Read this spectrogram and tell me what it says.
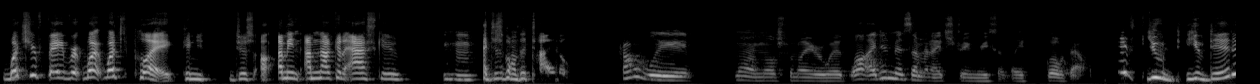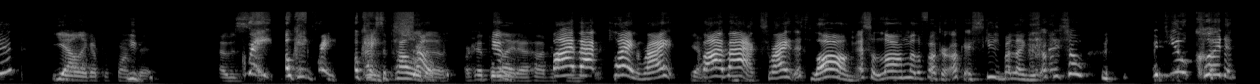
What's your favorite? What What's play? Can you just? I mean, I'm not going to ask you. hmm I just want the title. Probably one I'm most familiar with. Well, I did Midsummer Night's Dream recently. Go with that one. You you did it. Yeah, like I performed You- it. I was Great. Okay. Great. I Okay. was Hippolyta So or Hippolyta. five act play, right? Yeah. Five acts, right? It's long. That's a long motherfucker. Okay. Excuse my language. Okay. So if you could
